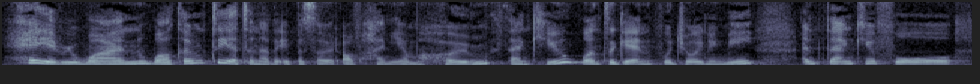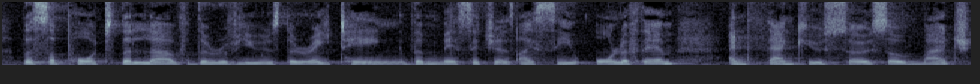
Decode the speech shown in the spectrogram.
Hey everyone, welcome to yet another episode of Honey I'm Home. Thank you once again for joining me, and thank you for the support, the love, the reviews, the rating, the messages. I see all of them, and thank you so, so much.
